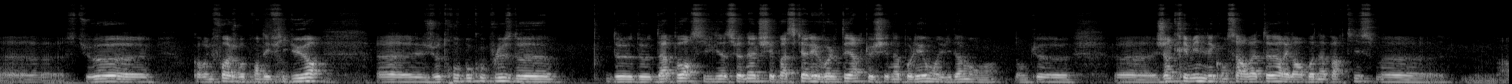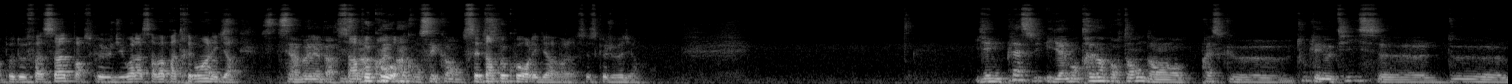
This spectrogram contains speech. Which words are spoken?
Euh, si tu veux, euh, encore une fois, je reprends des figures, euh, je trouve beaucoup plus de, d'apport civilisationnel chez Pascal et Voltaire que chez Napoléon, évidemment. Hein. Donc j'incrimine les conservateurs et leur bonapartisme un peu de façade parce que je dis voilà, ça va pas très loin, les gars. C'est un bonapartisme un peu court. inconséquent. C'est un peu court, les gars, voilà, c'est ce que je veux dire. Il y a une place également très importante dans presque toutes les notices euh, de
